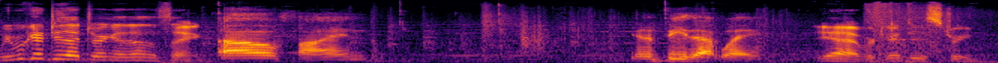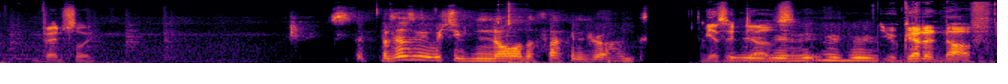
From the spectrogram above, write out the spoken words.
We were gonna do that during another thing. Oh, fine. You're gonna be that way. Yeah, we're gonna do the stream eventually. But it doesn't mean we should ignore the fucking drugs. Yes, it does. You get enough.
